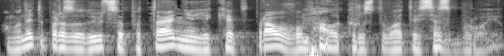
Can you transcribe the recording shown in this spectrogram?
А вони тепер задають це питання, яке право ви мали користуватися зброєю.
